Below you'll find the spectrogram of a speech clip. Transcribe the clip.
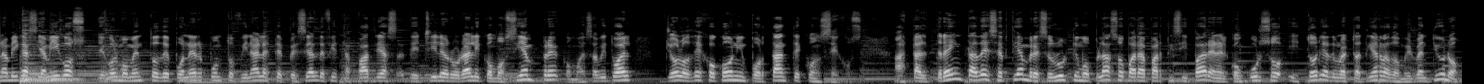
Bueno, amigas y amigos, llegó el momento de poner punto final a este especial de Fiestas Patrias de Chile Rural y como siempre, como es habitual, yo los dejo con importantes consejos. Hasta el 30 de septiembre es el último plazo para participar en el concurso Historia de nuestra Tierra 2021,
